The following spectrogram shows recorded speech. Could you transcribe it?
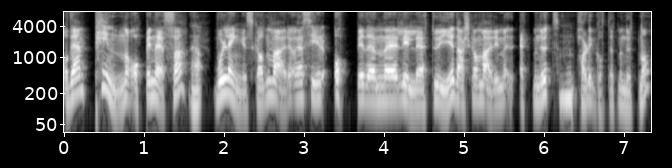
Og det er en pinne opp i nesa. Hvor lenge skal den være? Og jeg sier oppi den eh, lille etuiet, der skal den være i ett minutt. Mm. Har det gått et minutt nå?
